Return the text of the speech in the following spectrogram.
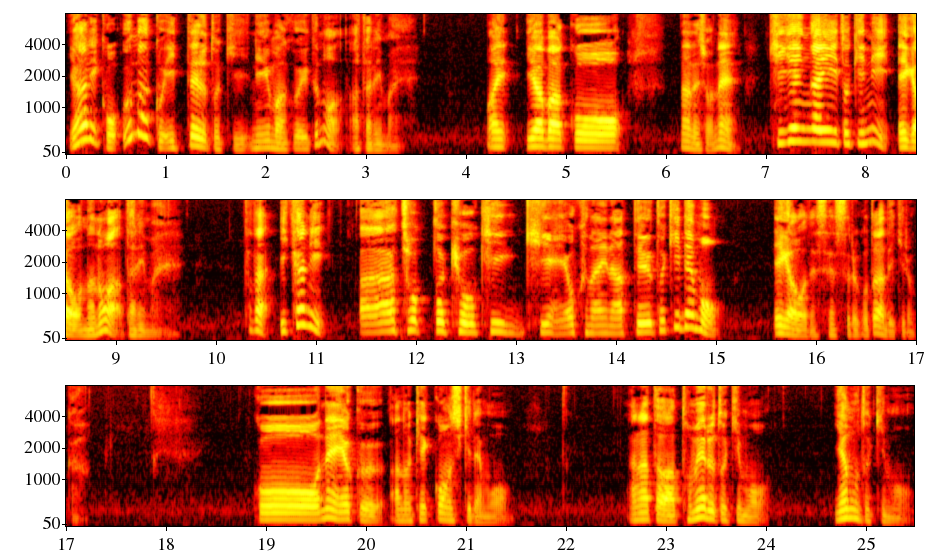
やはりこう、うまくいってる時にうまくいくのは当たり前。まあ、いわばこう、なんでしょうね。機嫌がいい時に笑顔なのは当たり前。ただ、いかにああ、ちょっと今日機嫌良くないなっていう時でも、笑顔で接することができるか。こうね、よくあの結婚式でも、あなたは止める時も、病む時も、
